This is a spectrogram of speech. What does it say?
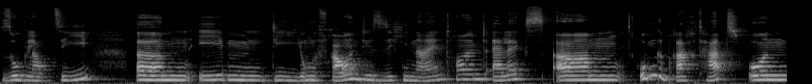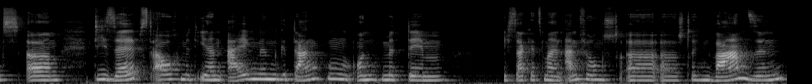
so glaubt sie, ähm, eben die junge Frau, in die sie sich hineinträumt, Alex, ähm, umgebracht hat und ähm, die selbst auch mit ihren eigenen Gedanken und mit dem ich sage jetzt mal in Anführungsstrichen, Wahnsinn,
